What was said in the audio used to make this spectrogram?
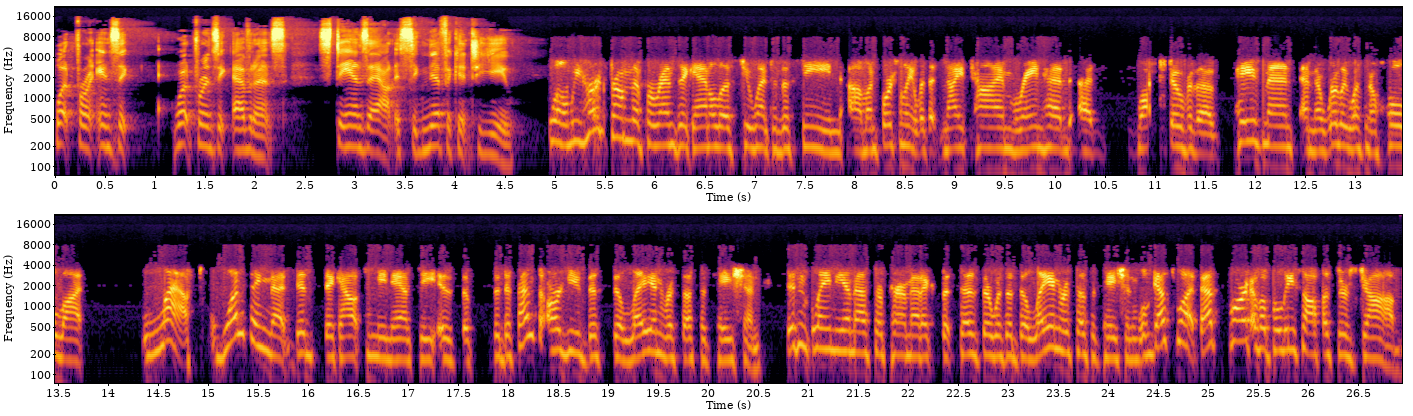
What forensic what forensic evidence stands out as significant to you? Well, we heard from the forensic analyst who went to the scene. Um, unfortunately, it was at nighttime. Rain had uh, washed over the pavement, and there really wasn't a whole lot left. One thing that did stick out to me, Nancy, is the, the defense argued this delay in resuscitation. Didn't blame EMS or paramedics, but says there was a delay in resuscitation. Well, guess what? That's part of a police officer's job.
